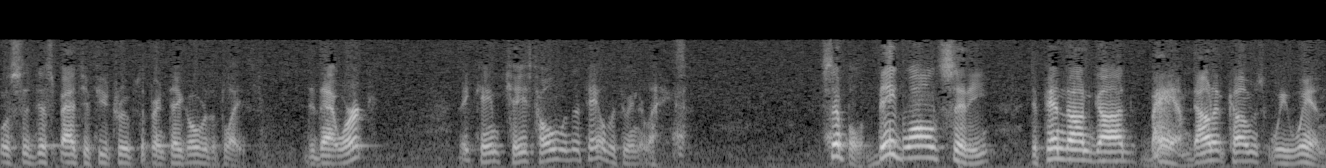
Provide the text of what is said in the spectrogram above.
We'll dispatch a few troops up there and take over the place. Did that work? They came chased home with their tail between their legs. Simple. Big walled city, depend on God, bam, down it comes, we win.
